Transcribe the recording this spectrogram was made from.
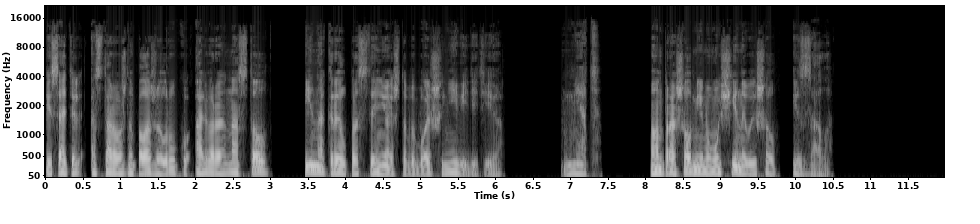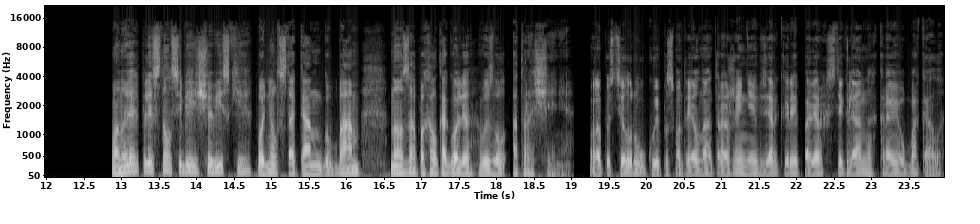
Писатель осторожно положил руку Альвара на стол и накрыл простыней, чтобы больше не видеть ее. «Нет». Он прошел мимо мужчин и вышел из зала. Мануэль плеснул себе еще виски, поднял стакан к губам, но запах алкоголя вызвал отвращение. Он опустил руку и посмотрел на отражение в зеркале поверх стеклянных краев бокала.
